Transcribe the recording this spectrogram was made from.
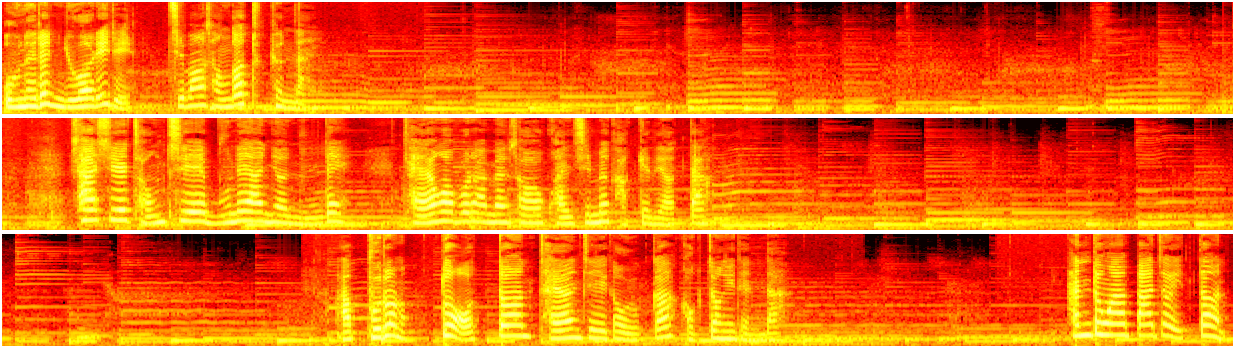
오늘은 6월 1일 지방선거 투표날. 사실 정치에 문외한이었는데 자영업을 하면서 관심을 갖게 되었다. 앞으로는 또 어떤 자연재해가 올까 걱정이 된다. 한동안 빠져있던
